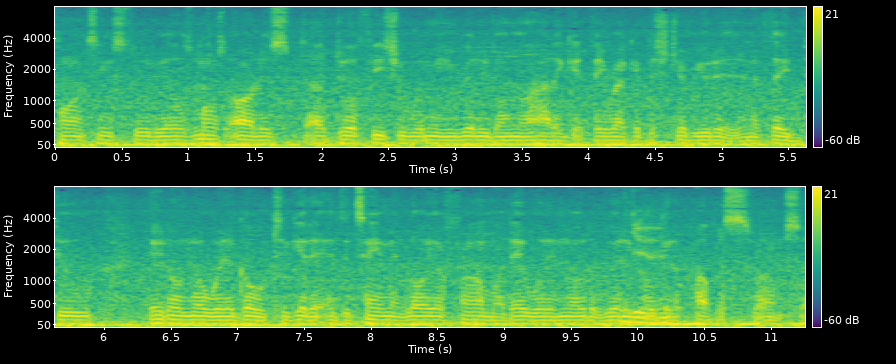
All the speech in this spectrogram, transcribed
Quarantine Studios. Most artists that do a feature with me really don't know how to get their record distributed, and if they do, they don't know where to go to get an entertainment lawyer from, or they wouldn't know to where to Yeah. go get a publicist from. So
